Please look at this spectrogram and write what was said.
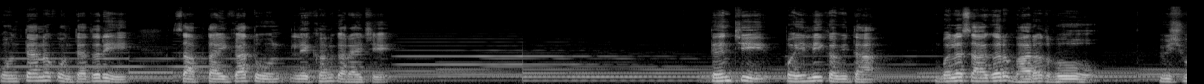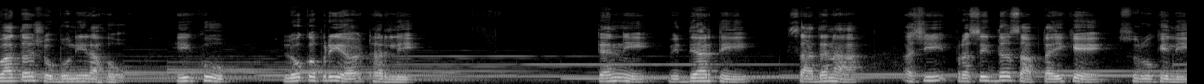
कोणत्या न कोणत्या तरी साप्ताहिकातून लेखन करायचे. त्यांची पहिली कविता बलसागर भारत हो विश्वात शोभुनी राहो. ही खूप लोकप्रिय ठरली. त्यांनी विद्यार्थी साधना अशी प्रसिद्ध साप्ताहिके सुरू केली.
